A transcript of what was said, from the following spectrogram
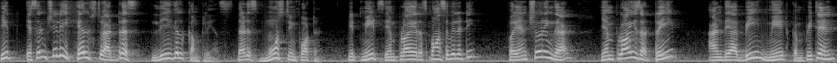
It essentially helps to address legal compliance that is most important. It meets employer responsibility for ensuring that employees are trained and they are being made competent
